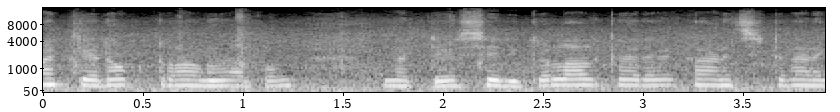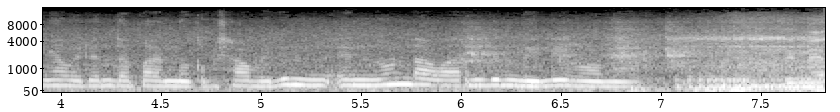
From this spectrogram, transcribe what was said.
മറ്റേ ഡോക്ടറാണ് അപ്പം മറ്റേ ശരിക്കുള്ള ആൾക്കാരെ കാണിച്ചിട്ട് വേണമെങ്കിൽ അവരെന്താ പറയുന്നത് നോക്കാം. പക്ഷെ അവർ എന്നും ഉണ്ടാവാറുണ്ട് ഇന്ന് ലീവാന്ന് പിന്നെ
